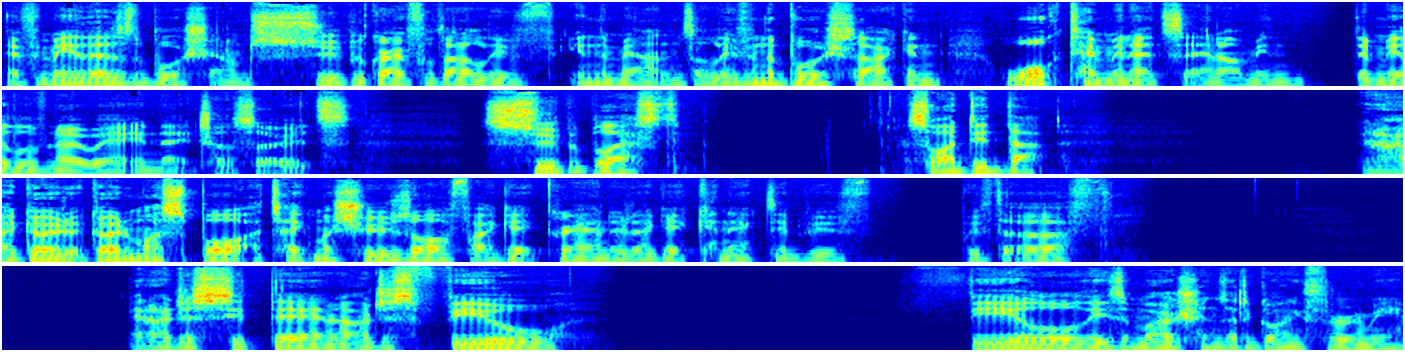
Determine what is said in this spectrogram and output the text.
And for me, that is the bush. And I'm super grateful that I live in the mountains. I live in the bush so I can walk 10 minutes and I'm in the middle of nowhere in nature. So it's super blessed. So I did that. You know, I go to go to my spot, I take my shoes off, I get grounded, I get connected with with the earth. And I just sit there and I just feel feel all these emotions that are going through me.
